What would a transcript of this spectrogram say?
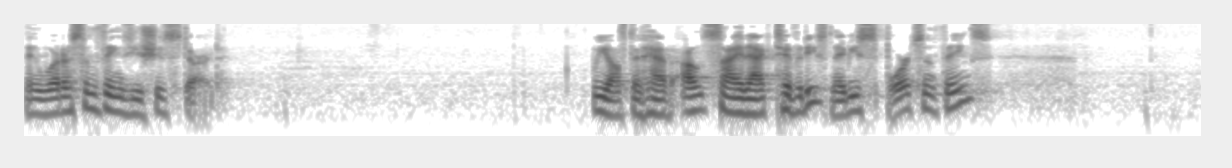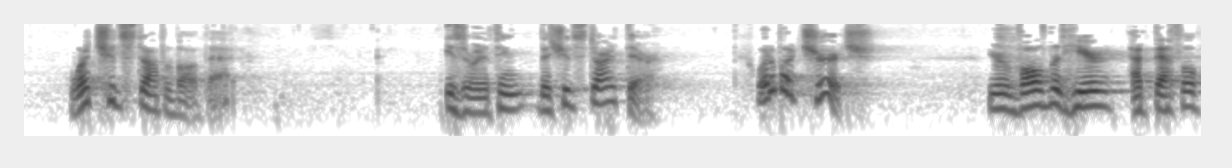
And what are some things you should start? We often have outside activities, maybe sports and things. What should stop about that? Is there anything that should start there? What about church? Your involvement here at Bethel?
